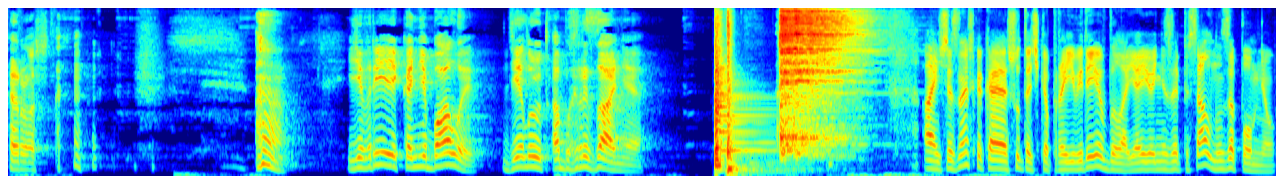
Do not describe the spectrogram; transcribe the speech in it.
Хорош. Евреи-каннибалы делают обгрызание. А, еще знаешь, какая шуточка про евреев была? Я ее не записал, но запомнил.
